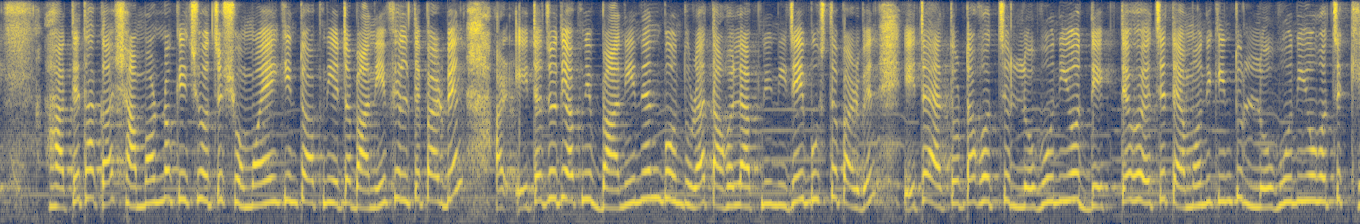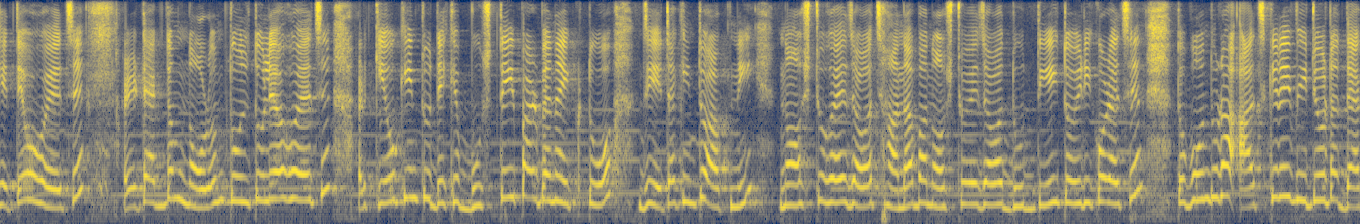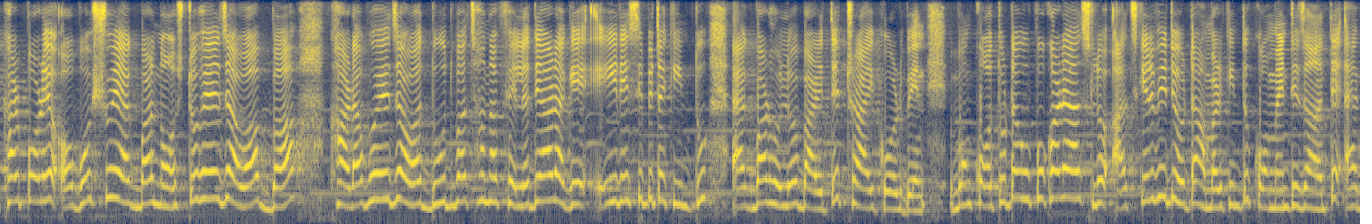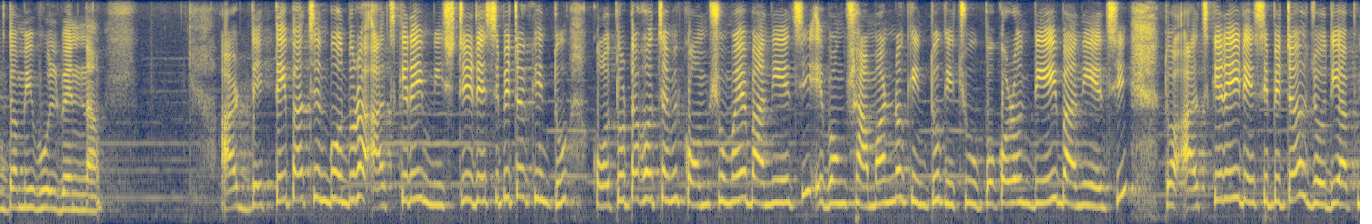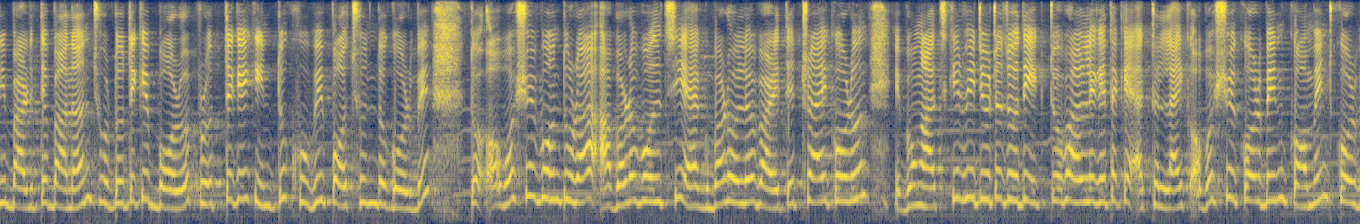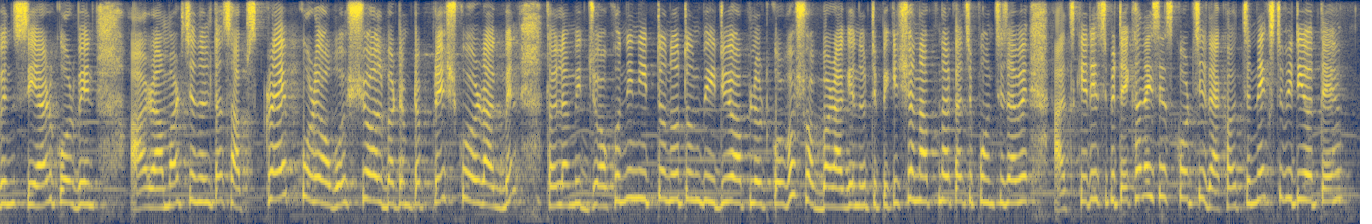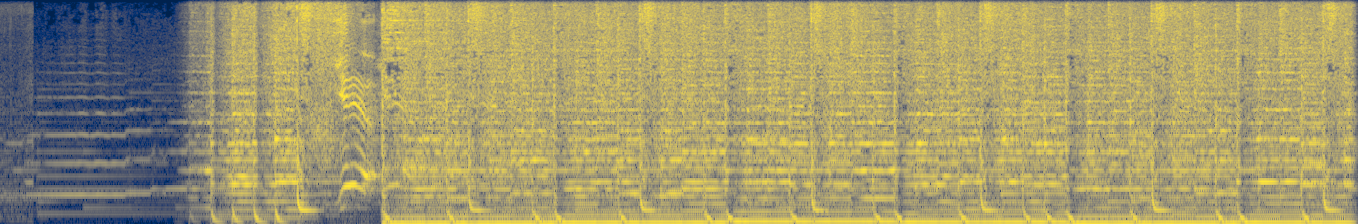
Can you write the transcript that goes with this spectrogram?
হাতে থাকা সামান্য কিছু হচ্ছে সময়েই কিন্তু আপনি এটা বানিয়ে ফেলতে পারবেন। আর এটা যদি আপনি বানিয়ে নেন বন্ধুরা, তাহলে আপনি নিজেই বুঝতে পারবেন, এটা এতটা হচ্ছে লোভনীয়, দেখতে হয়েছে তেমনই কিন্তু লোভ লোভনীয় হচ্ছে, খেতেও হয়েছে, আর এটা একদম নরম তুলতুলেও হয়েছে, আর কেউ কিন্তু দেখে বুঝতেই পারবে না একটুও যে এটা কিন্তু আপনি নষ্ট হয়ে যাওয়া ছানা বা নষ্ট হয়ে যাওয়া দুধ দিয়েই তৈরি করেছেন। তো বন্ধুরা, আজকের এই ভিডিওটা দেখার পরে অবশ্যই একবার নষ্ট হয়ে যাওয়া বা খারাপ হয়ে যাওয়া দুধ বা ছানা ফেলে দেওয়ার আগে এই রেসিপিটা কিন্তু একবার হলেও বাড়িতে ট্রাই করবেন। এবং কতটা উপকারে আসলো আজকের ভিডিওটা আমার কিন্তু কমেন্টে জানাতে একদমই ভুলবেন না। আর দেখতেই পাচ্ছেন বন্ধুরা, আজকের এই মিষ্টির রেসিপিটা কিন্তু কতটা হচ্ছে আমি কম সময়ে বানিয়েছি এবং সামান্য কিন্তু কিছু উপকরণ দিয়েই বানিয়েছি। তো আজকের এই রেসিপিটা যদি আপনি বাড়িতে বানান, ছোট থেকে বড় প্রত্যেকে কিন্তু খুবই পছন্দ করবে। তো অবশ্যই বন্ধুরা, আবারও বলছি, একবার হলেও বাড়িতে ট্রাই করুন এবং আজকের ভিডিওটা যদি একটু ভালো লেগে থাকে, একটা লাইক অবশ্যই করবেন কমেন্ট করবেন শেয়ার করবেন, আর আমার চ্যানেলটা সাবস্ক্রাইব করে অবশ্যই অল বাটনটা প্রেস করে রাখবেন। রাখবেন, তাহলে আমি যখনই নিত্য নতুন ভিডিও আপলোড করব সবার আগে নোটিফিকেশান আপনার কাছে পৌঁছে যাবে আজকের রেসিপিটা এখানেই শেষ করছি, দেখা হচ্ছে নেক্সট ভিডিওতে Yeah.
